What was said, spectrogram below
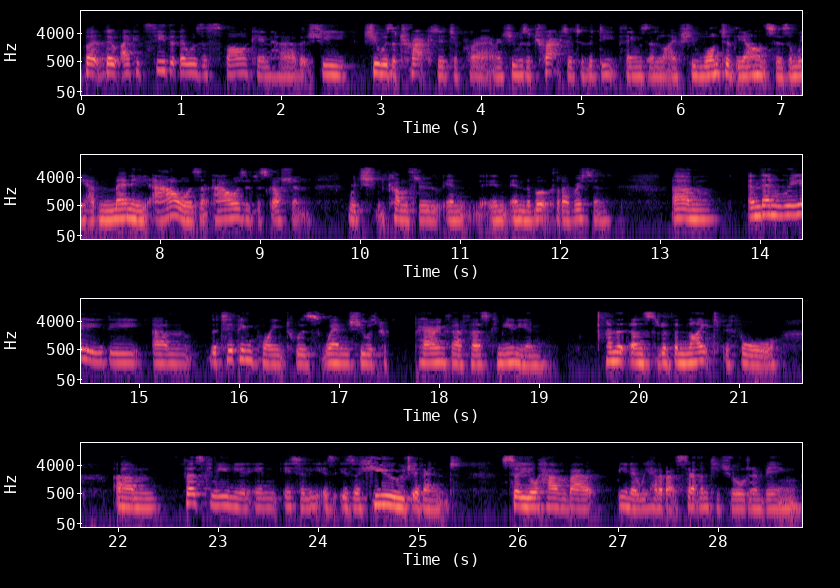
but I could see that there was a spark in her that she she was attracted to prayer and she was attracted to the deep things in life. She wanted the answers, and we had many hours and hours of discussion, which come through in in, in the book that I've written. Um, and then really the um, the tipping point was when she was preparing for her first communion, and, the, and sort of the night before. Um, first communion in Italy is, is a huge event. So you'll have about, you know, we had about 70 children being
